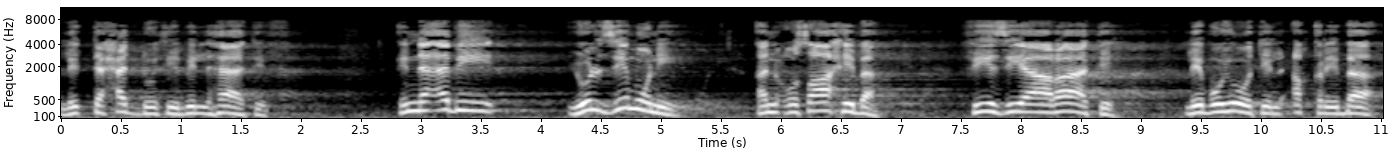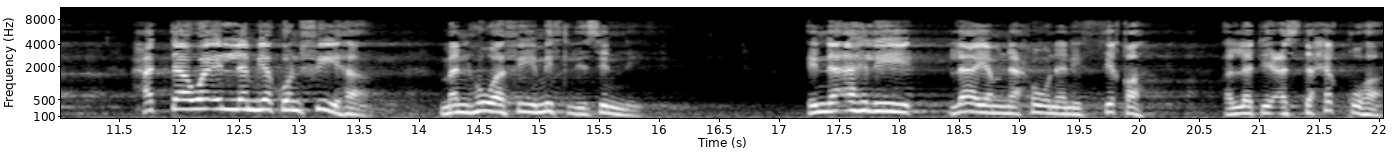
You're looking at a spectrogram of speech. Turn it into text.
للتحدث بالهاتف. إن أبي يلزمني أن أصاحبه في زياراته لبيوت الأقرباء حتى وإن لم يكن فيها من هو في مثل سني. إن أهلي لا يمنحونني الثقة التي أستحقها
